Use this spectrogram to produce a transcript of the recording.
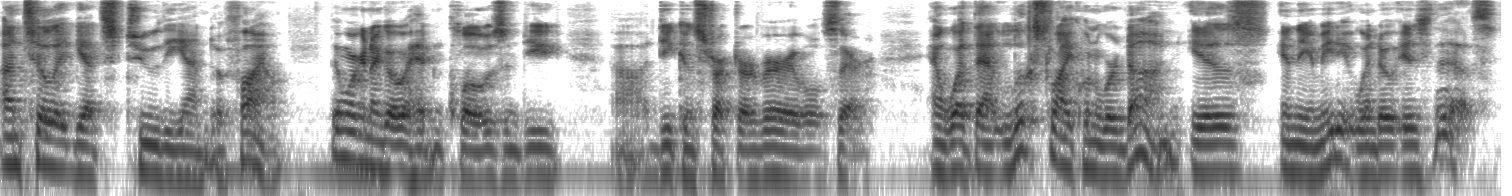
until it gets to the end of file. Then we're going to go ahead and close and de, uh, deconstruct our variables there. And what that looks like when we're done is in the immediate window is this.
